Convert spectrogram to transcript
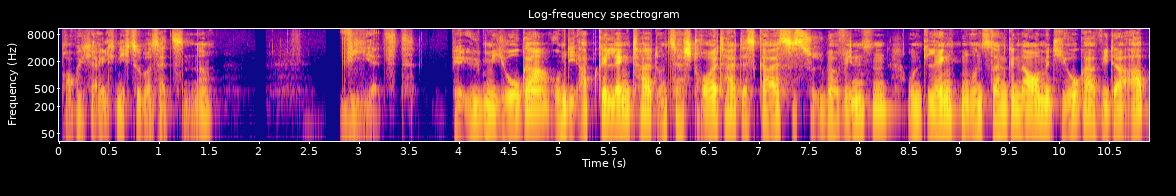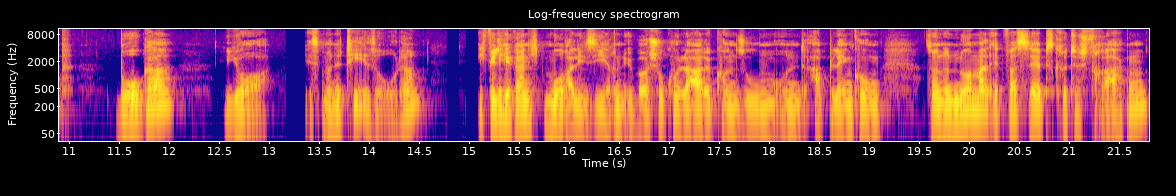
Brauche ich eigentlich nicht zu übersetzen, ne? Jetzt? Wir üben Yoga, um die Abgelenktheit und Zerstreutheit des Geistes zu überwinden und lenken uns dann genau mit Yoga wieder ab? Boga? Ja, ist mal eine These, oder? Ich will hier gar nicht moralisieren über Schokoladekonsum und Ablenkung, sondern nur mal etwas selbstkritisch fragen,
